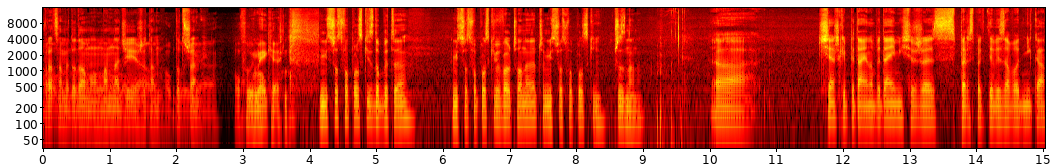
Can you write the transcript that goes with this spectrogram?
wracamy do domu. Mam nadzieję, że tam dotrzemy. Hopefully we make it. Mistrzostwo Polski zdobyte, Mistrzostwo Polski wywalczone, czy Mistrzostwo Polski przyznane? A, ciężkie pytanie. No wydaje mi się, że z perspektywy zawodnika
